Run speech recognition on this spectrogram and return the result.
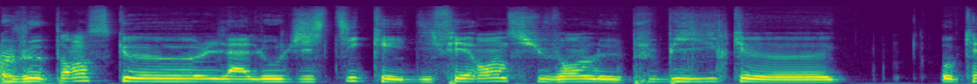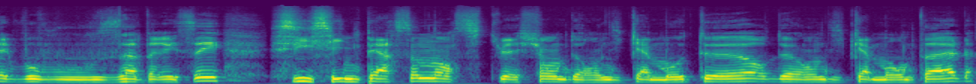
Je pense que la logistique est différente suivant le public euh, auquel vous vous adressez. Si c'est une personne en situation de handicap moteur, de handicap mental,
